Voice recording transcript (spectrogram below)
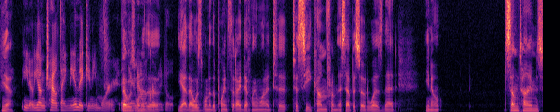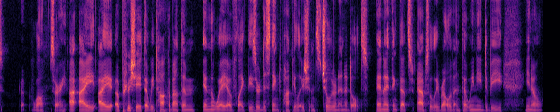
Yeah. you know, young child dynamic anymore. That was one of the adult. yeah that was one of the points that I definitely wanted to to see come from this episode was that you know sometimes well sorry I, I I appreciate that we talk about them in the way of like these are distinct populations children and adults and I think that's absolutely relevant that we need to be you know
